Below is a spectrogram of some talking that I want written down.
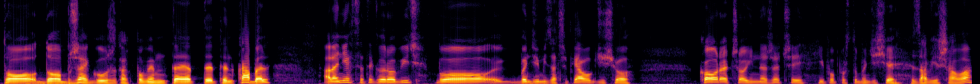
to do brzegu, że tak powiem, te, te, ten kabel, ale nie chcę tego robić, bo będzie mi zaczepiało gdzieś o korę czy o inne rzeczy i po prostu będzie się zawieszała.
